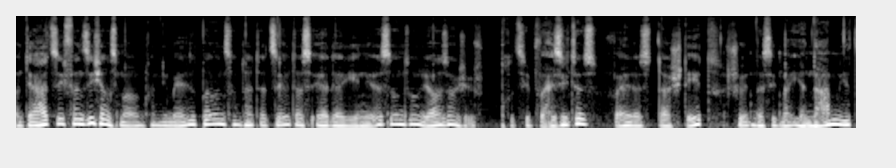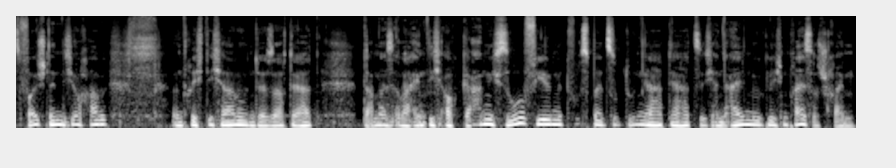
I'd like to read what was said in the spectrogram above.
Und der hat sich von sich aus mal irgendwann gemeldet bei uns und hat erzählt, dass er derjenige ist und so. Ja, sag ich, im Prinzip weiß ich das, weil das da steht. Schön, dass ich mal ihren Namen jetzt vollständig auch habe und richtig habe. Und er sagt, er hat damals aber eigentlich auch gar nicht so viel mit Fußball zu tun gehabt. Er hat sich an allen möglichen Preisausschreiben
